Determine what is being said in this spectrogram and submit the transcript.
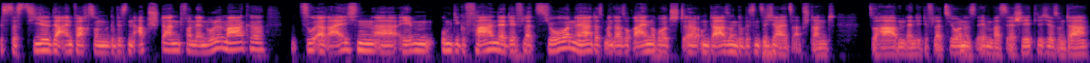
ist das Ziel, da einfach so einen gewissen Abstand von der Nullmarke zu erreichen, äh, eben um die Gefahren der Deflation, ja, dass man da so reinrutscht, äh, um da so einen gewissen Sicherheitsabstand zu haben. Denn die Deflation ist eben was sehr Schädliches und da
